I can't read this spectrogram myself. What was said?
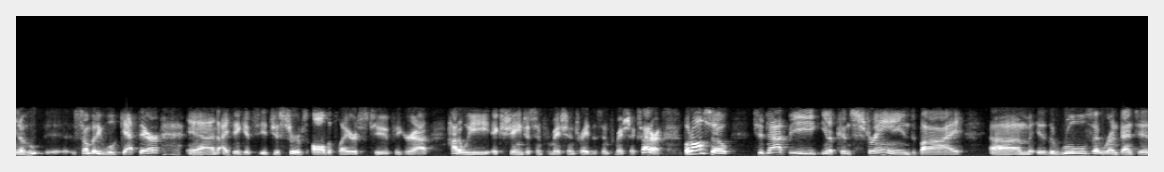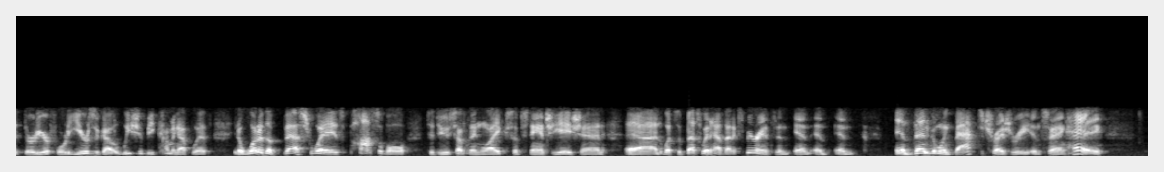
you know, who, somebody will get there, and I think it's it just serves all the players to figure out how do we exchange this information, trade this information, et cetera. But also to not be, you know, constrained by um, the rules that were invented 30 or 40 years ago. We should be coming up with, you know, what are the best ways possible to do something like substantiation, and what's the best way to have that experience, and and and and and then going back to Treasury and saying, hey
